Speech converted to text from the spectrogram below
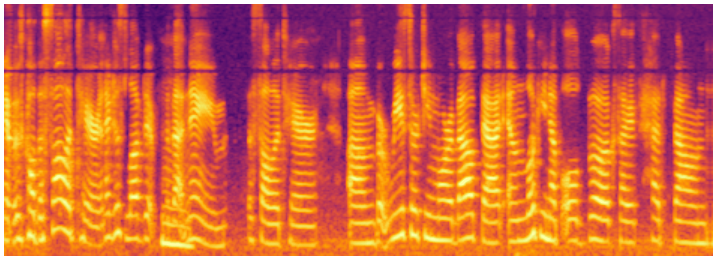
and it was called the solitaire, and I just loved it for mm. that name, the solitaire. Um, but researching more about that and looking up old books, I had found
